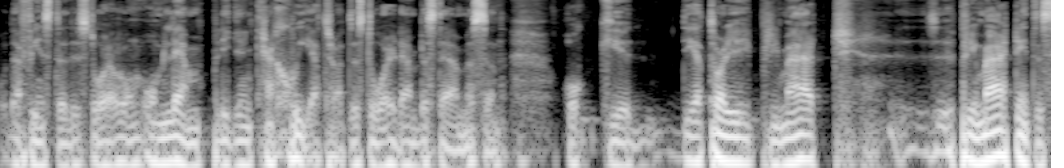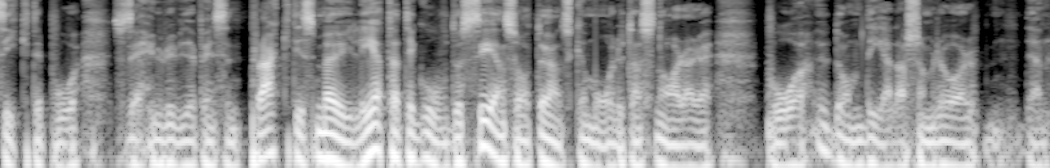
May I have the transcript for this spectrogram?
Och där finns det, det står om, om lämpligen kan ske tror jag att det står i den bestämmelsen. Och eh, det tar ju primärt, primärt inte sikte på så att säga, huruvida det finns en praktisk möjlighet att tillgodose en sådant önskemål utan snarare på de delar som rör den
